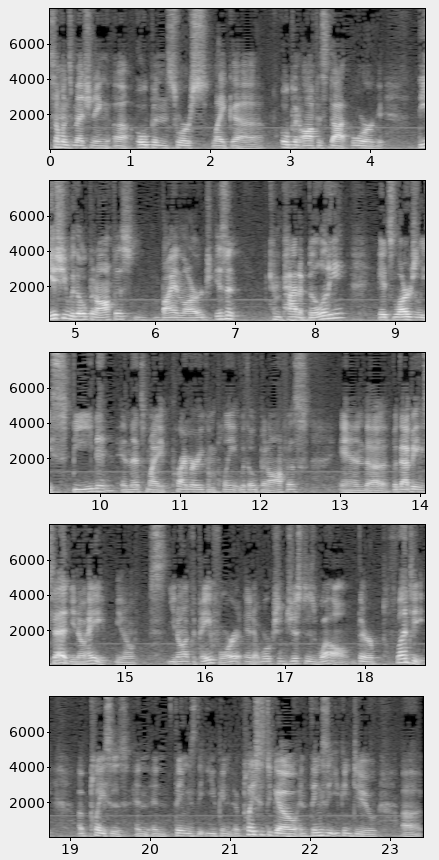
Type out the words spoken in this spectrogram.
Someone's mentioning uh, open source like uh, OpenOffice.org. The issue with OpenOffice, by and large, isn't compatibility. It's largely speed, and that's my primary complaint with OpenOffice. And uh, but that being said, you know, hey, you know, you don't have to pay for it, and it works just as well. There are plenty of places and, and things that you can, places to go, and things that you can do uh,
